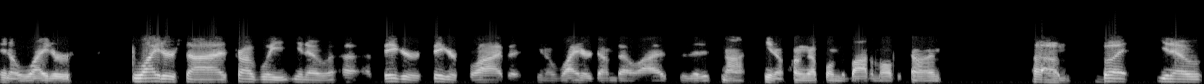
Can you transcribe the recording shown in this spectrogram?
in a lighter lighter size, probably you know a, a bigger bigger fly, but you know wider dumbbell eyes so that it's not you know hung up on the bottom all the time. Um, but you know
